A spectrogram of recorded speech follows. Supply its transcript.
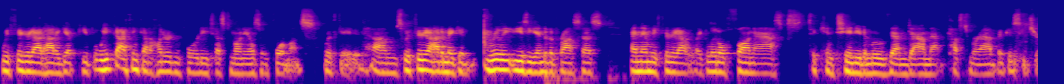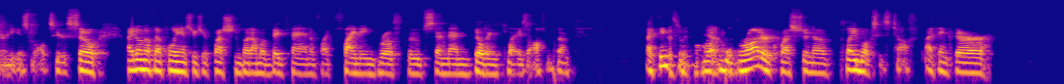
we figured out how to get people. We've got, I think, got 140 testimonials in four months with Gated. Um, so we figured out how to make it really easy into the process. And then we figured out like little fun asks to continue to move them down that customer advocacy journey as well too. So I don't know if that fully answers your question, but I'm a big fan of like finding growth loops and then building plays off of them. I think the, yeah. the broader question of playbooks is tough. I think there are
